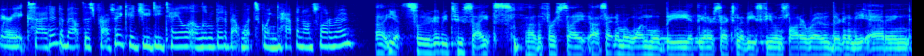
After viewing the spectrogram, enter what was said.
Very excited about this project. Could you detail a little bit about what's going to happen on Slaughter Road? Uh, yes, so there are going to be two sites. Uh, the first site, uh, site number one, will be at the intersection of Eastview and Slaughter Road. They're going to be adding,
